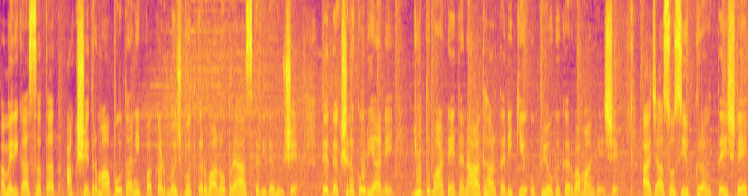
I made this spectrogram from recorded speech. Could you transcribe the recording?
અમેરિકા સતત આ ક્ષેત્રમાં પોતાની પકડ મજબૂત કરવાનો પ્રયાસ કરી રહ્યું છે. તે દક્ષિણ કોરિયાને યુદ્ધ માટે તેના આધાર તરીકે ઉપયોગ કરવા માંગે છે. આ જાસૂસી ઉપગ્રહ દેશને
